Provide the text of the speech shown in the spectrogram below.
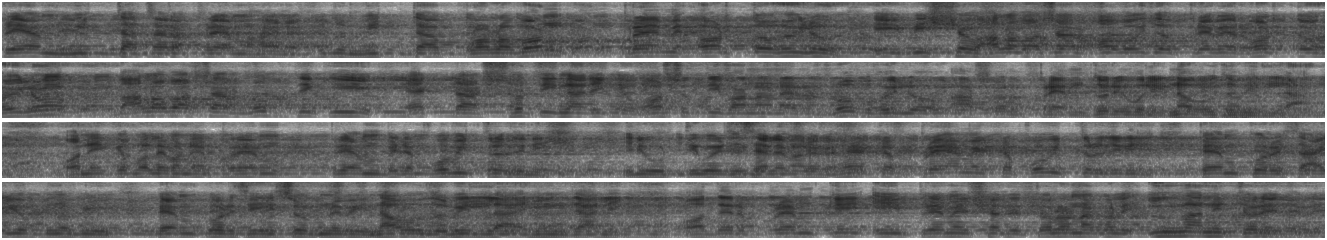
প্রেম মিথ্যা ছাড়া প্রেম হয় না, শুধু মিথ্যা প্রলোভন, প্রেমে অর্থ হইল, এই বিশ্ব ভালোবাসার অবৈধ প্রেমের অর্থ হইল, ভালোবাসার লোভ দেখি একটা সতী নারীকে অসতী বানানোর লোভ হইল আসল প্রেম। জোরে বলি নওদুবিল্লাহ অনেকে বলে মানে প্রেম প্রেম এটা পবিত্র জিনিস। এটি উঠতে বলছে ছেলে মানে হ্যাঁ একটা প্রেম একটা পবিত্র জিনিস। প্রেম করেছে আয়ুব নবী, প্রেম করেছে ইসব নবী নাউজুবিল্লাহ জালিক ওদের প্রেমকে এই প্রেমের সাথে তুলনা করলে ইমানই চলে যাবে।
